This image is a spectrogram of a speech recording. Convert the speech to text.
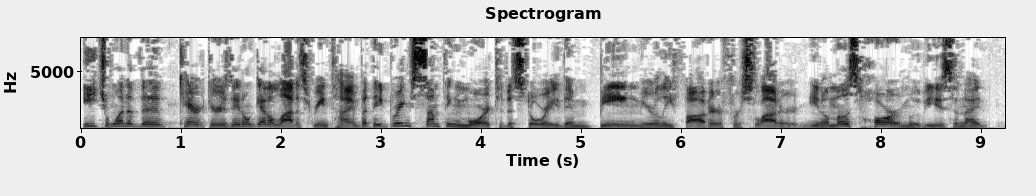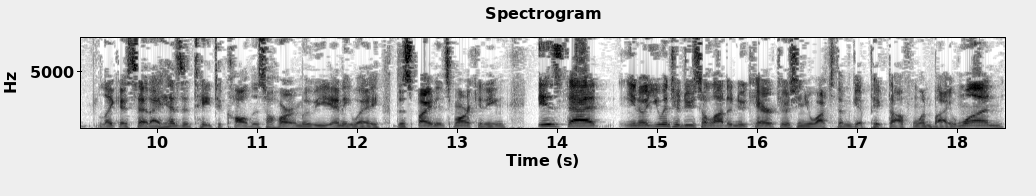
Each one of the characters, they don't get a lot of screen time, but they bring something more to the story than being merely fodder for slaughter. You know, most horror movies, and I like I said, I hesitate to call this a horror movie anyway, despite its marketing, is that, you know, you introduce a lot of new characters and you watch them get picked off one by one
